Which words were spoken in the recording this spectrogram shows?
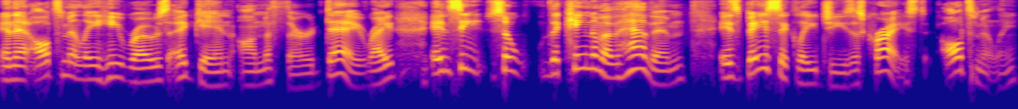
and that ultimately he rose again on the third day, right? And see, so the kingdom of heaven is basically Jesus Christ, ultimately.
